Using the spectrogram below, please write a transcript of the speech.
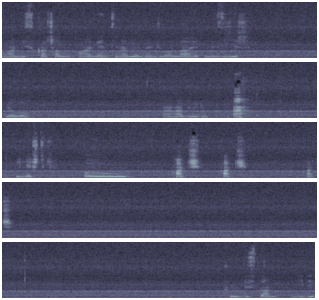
Aman biz kaçalım. Argentina dördüncü vallahi hepimizi yer. Yolu. Aha büyüdüm. Ah. Birleştik. Oo. Kaç. Kaç. Kaç. Kürdistan 7.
